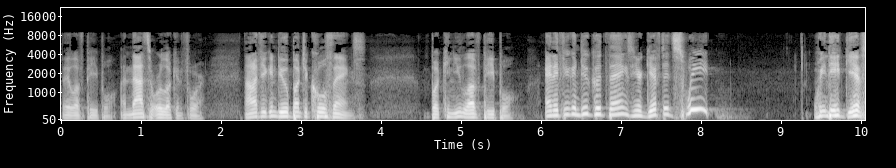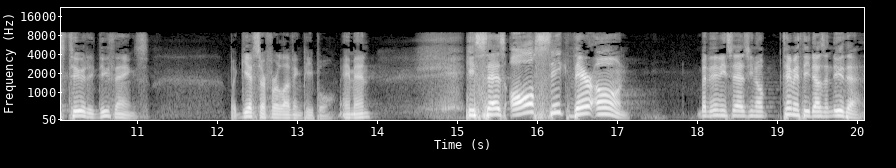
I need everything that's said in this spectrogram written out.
They love people. And that's what we're looking for. Not if you can do a bunch of cool things, but can you love people? And if you can do good things and you're gifted, sweet. We need gifts too to do things. But gifts are for loving people. Amen? he says all seek their own. But then he says, you know, Timothy doesn't do that.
